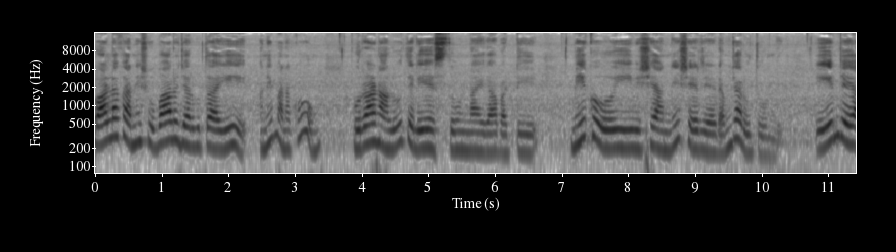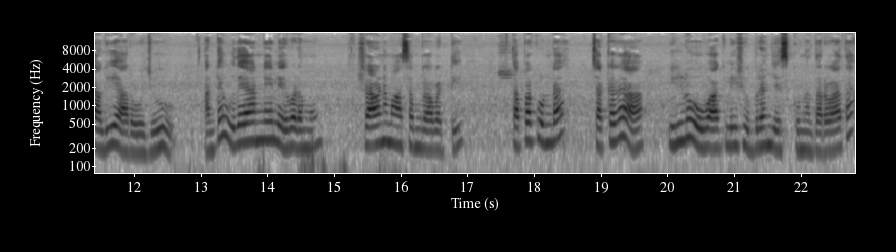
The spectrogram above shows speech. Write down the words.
వాళ్ళకు అన్ని శుభాలు జరుగుతాయి అని మనకు పురాణాలు తెలియజేస్తూ ఉన్నాయి కాబట్టి మీకు ఈ విషయాన్ని షేర్ చేయడం జరుగుతుంది. ఏం చేయాలి ఆ రోజు? అంటే ఉదయాన్నే లేవడము శ్రావణ మాసం కాబట్టి తప్పకుండా చక్కగా ఇల్లు వాకిలి శుభ్రం చేసుకున్న తర్వాత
